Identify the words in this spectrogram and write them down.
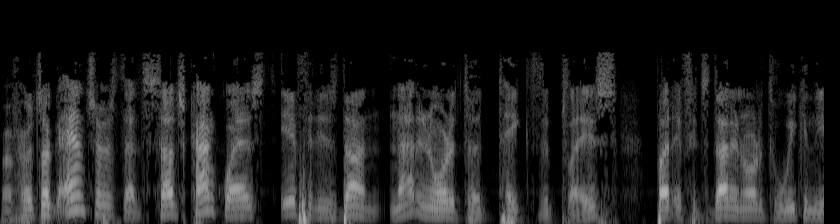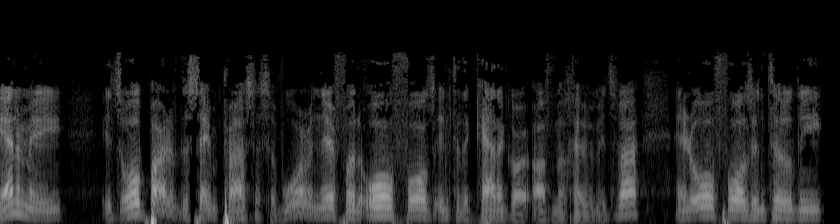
Rav Herzog answers that such conquest, if it is done not in order to take the place, but if it's done in order to weaken the enemy, it's all part of the same process of war, and therefore it all falls into the category of Melchemet Mitzvah, and it all falls into the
